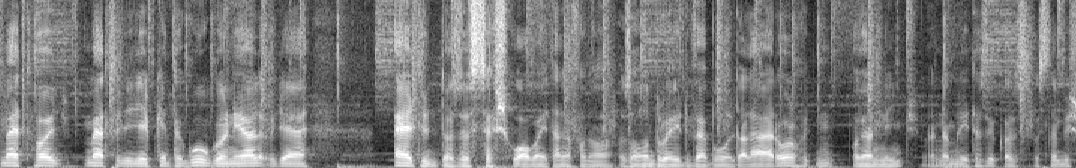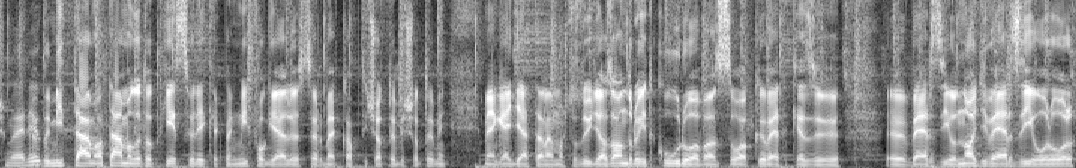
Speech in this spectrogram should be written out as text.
mert hogy, mert hogy egyébként a Google-nél ugye eltűnt az összes Huawei telefon az Android weboldaláról, hogy hm, olyan nincs, mert nem létezik, az, azt nem ismerjük. Hát, hogy mit tám- a támogatott készülékek, meg mi fogja először megkapni, stb. stb. Meg egyáltalán most az ügy, az Android Q-ról van szó, a következő verzió, nagy verzióról,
